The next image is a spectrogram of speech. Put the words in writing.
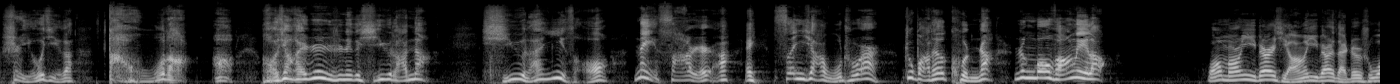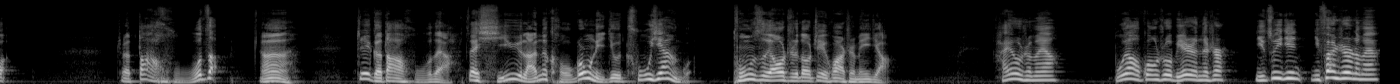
是有几个大胡子啊，好像还认识那个席玉兰呢。席玉兰一走，那仨人啊，哎，三下五除二就把他捆着扔包房里了。黄毛一边想一边在这说：“这大胡子，嗯，这个大胡子呀，在席玉兰的口供里就出现过。佟四瑶知道这话是没假。还有什么呀？不要光说别人的事儿。你最近你犯事了没？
